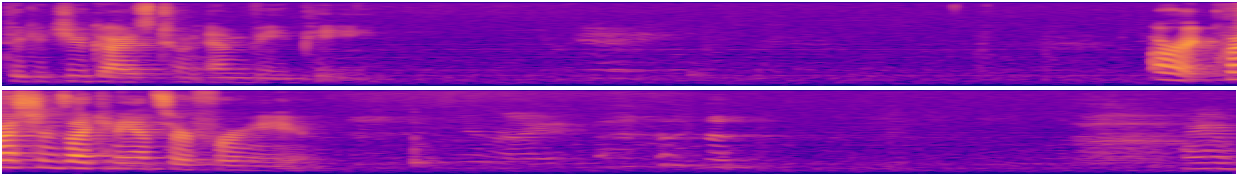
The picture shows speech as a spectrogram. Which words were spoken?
to get you guys to an MVP. All right, questions I can answer for you. I have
